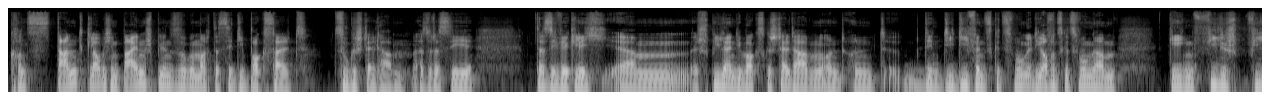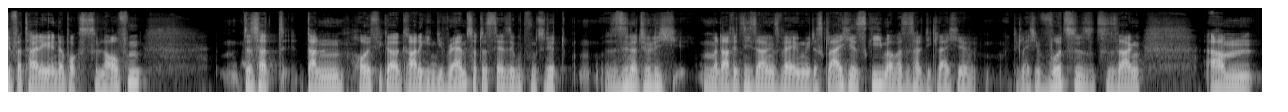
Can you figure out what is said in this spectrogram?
konstant, glaube ich, in beiden Spielen so gemacht, dass sie die Box halt zugestellt haben. Also dass sie, dass sie wirklich ähm, Spieler in die Box gestellt haben und und den, die Defense gezwungen, die Offense gezwungen haben, gegen viele viele Verteidiger in der Box zu laufen. Das hat dann häufiger, gerade gegen die Rams hat das sehr, sehr gut funktioniert. Sie sind natürlich, man darf jetzt nicht sagen, es wäre irgendwie das gleiche Scheme, aber es ist halt die gleiche, die gleiche Wurzel sozusagen. Ähm,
